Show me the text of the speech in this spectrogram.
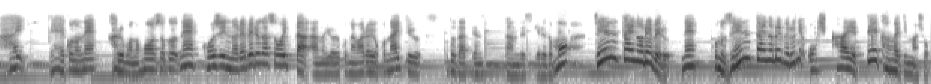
はい。えー、このね、カルマの法則ね、個人のレベルがそういったあの良い行い、悪い行いということだったんですけれども、全体のレベル、ね、この全体のレベルに置き換えて考えてみましょ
